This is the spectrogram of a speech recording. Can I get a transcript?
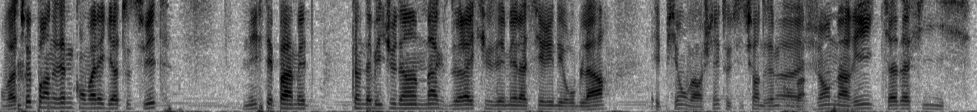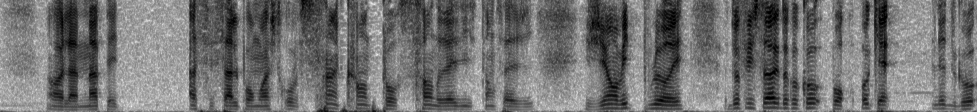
On va se trouver pour un deuxième combat, les gars, tout de suite. N'hésitez pas à mettre, comme d'habitude, un max de likes si vous aimez la série des roublards. Et puis, on va enchaîner tout de suite sur un deuxième combat. Jean-Marie Kadhafi. Oh, la map est assez sale pour moi, je trouve. 50% de résistance à J. J'ai envie de pleurer. Dofusok, de Coco, pour ok. Let's go.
